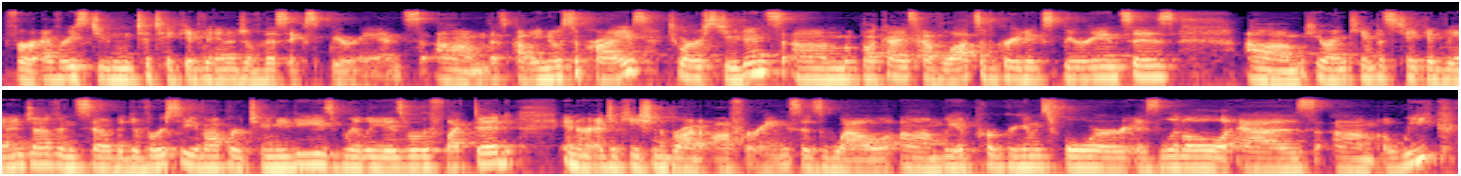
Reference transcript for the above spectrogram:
for every student to take advantage of this experience. Um, that's probably no surprise to our students. Um, Buckeyes have lots of great experiences um, here on campus take advantage of. And so the diversity of opportunities really is reflected in our education abroad offerings as well. Um, we have programs for as little as um, a week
